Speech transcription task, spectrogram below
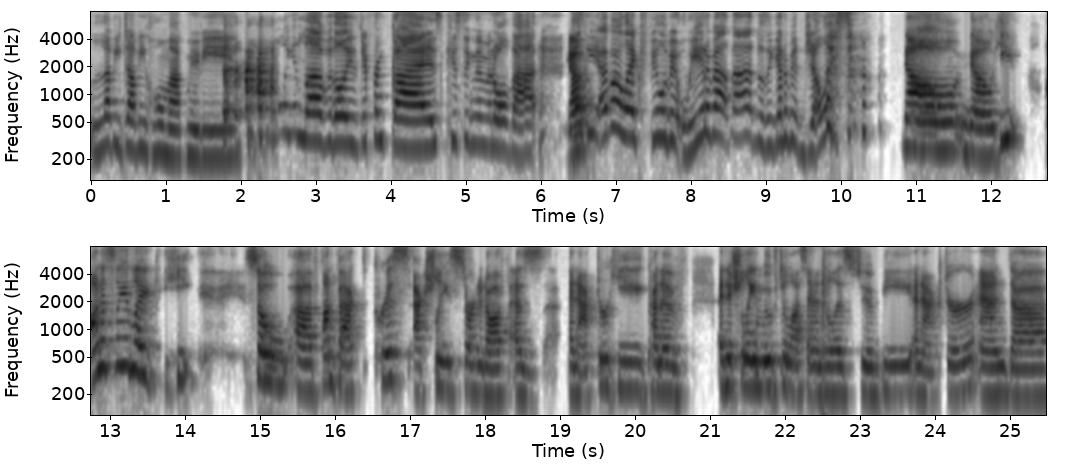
lovey-dovey Hallmark movies, falling in love with all these different guys, kissing them and all that. Does he ever like feel a bit weird about that? Does he get a bit jealous? No, no. He honestly like he so uh fun fact, Chris actually started off as an actor. He kind of initially moved to Los Angeles to be an actor and uh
